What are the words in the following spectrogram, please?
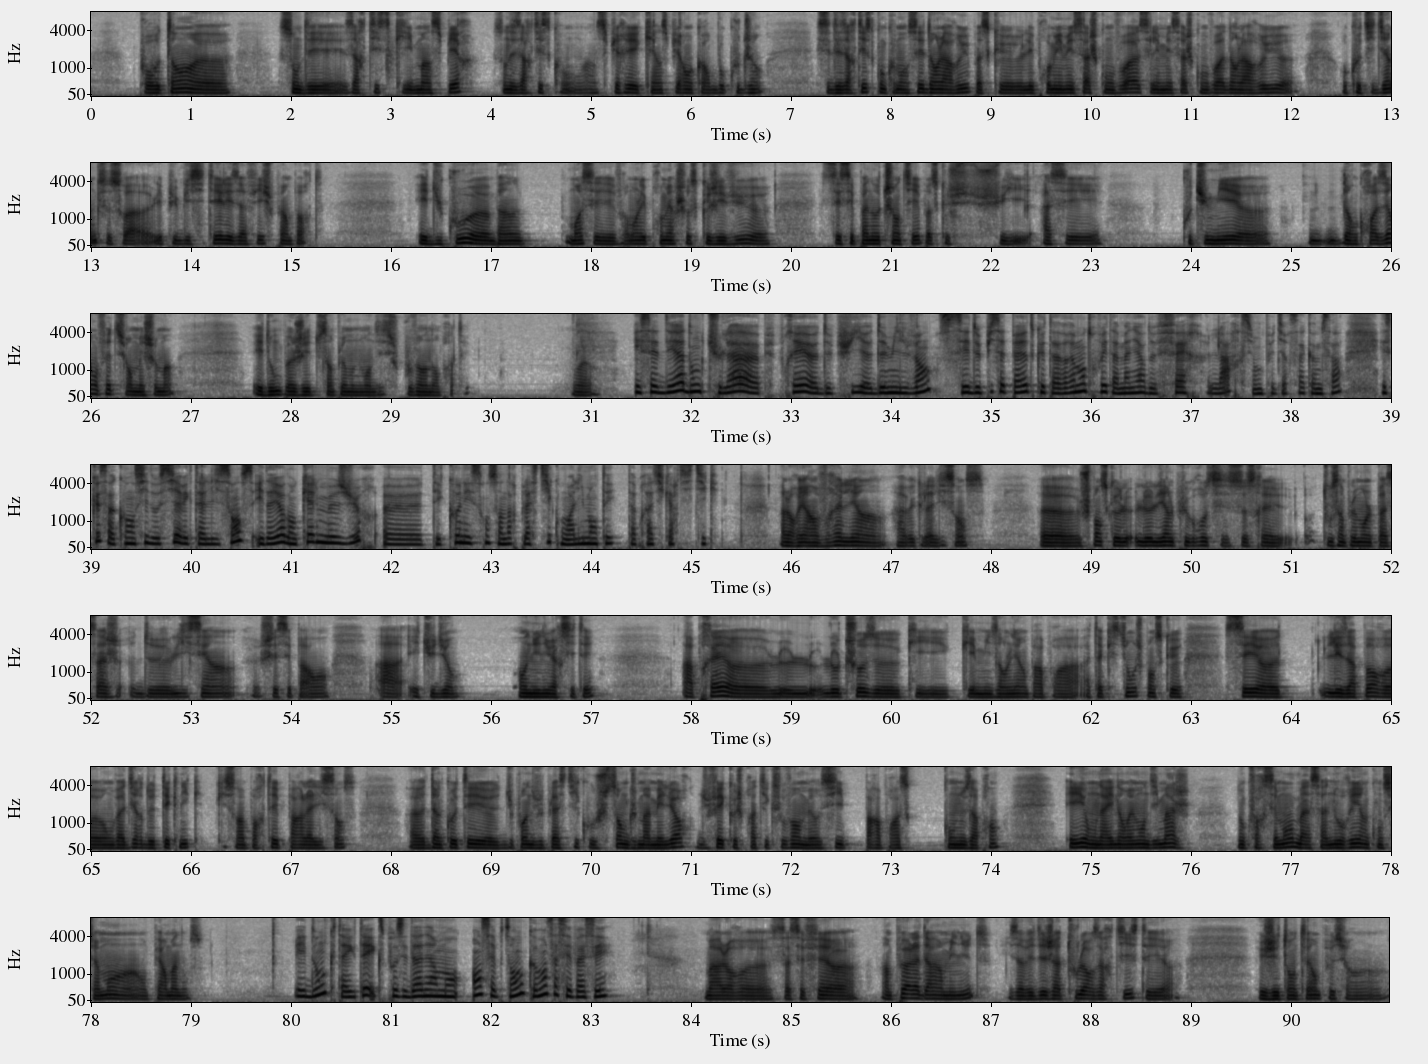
Pour autant, euh, sont des artistes qui m'inspirent, sont des artistes qui ont inspiré et qui inspirent encore beaucoup de gens. C'est des artistes qui ont commencé dans la rue parce que les premiers messages qu'on voit, c'est les messages qu'on voit dans la rue euh, au quotidien, que ce soit les publicités, les affiches, peu importe. Et du coup, euh, ben, moi, c'est vraiment les premières choses que j'ai vues, euh, c'est ces panneaux de chantier parce que je suis assez coutumier d'en croiser en fait sur mes chemins. Et donc, bah, j'ai tout simplement demandé si je pouvais en emprunter. Voilà. Et cette DA, donc, tu l'as à peu près euh, depuis 2020. Euh, C'est depuis cette période que tu as vraiment trouvé ta manière de faire l'art, si on peut dire ça comme ça. Est-ce que ça coïncide aussi avec ta licence? Et d'ailleurs, dans quelle mesure euh, tes connaissances en art plastique ont alimenté ta pratique artistique? Alors, il y a un vrai lien avec la licence. je pense que le, lien le plus gros, ce serait tout simplement le passage de lycéen chez ses parents à étudiant en université. Après, euh, l'autre chose euh, qui, est mise en lien par rapport à, ta question, je pense que c'est euh, les apports, on va dire, de technique qui sont apportés par la licence. D'un côté, du point de vue plastique, où je sens que je m'améliore, du fait que je pratique souvent, mais aussi par rapport à ce qu'on nous apprend. Et on a énormément d'images. Donc forcément, bah, ça nourrit inconsciemment en permanence. Et donc, tu as été exposé dernièrement en septembre. Comment ça s'est passé? Bah Alors, ça s'est fait un peu à la dernière minute. Ils avaient déjà tous leurs artistes et, euh, j'ai tenté un peu sur un,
